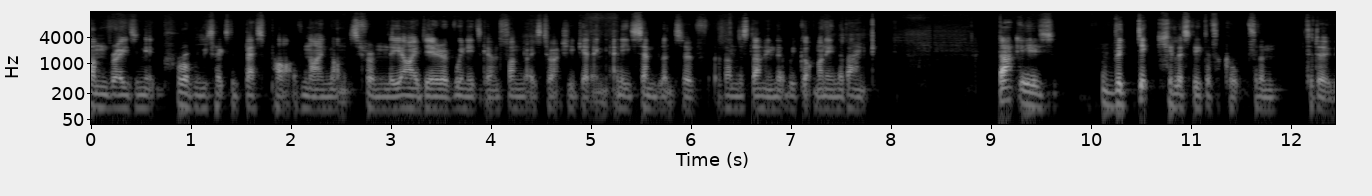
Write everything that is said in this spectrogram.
fundraising. It probably takes the best part of nine months from the idea of we need to go and fundraise to actually getting any semblance of, of understanding that we've got money in the bank. That is ridiculously difficult for them to do.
